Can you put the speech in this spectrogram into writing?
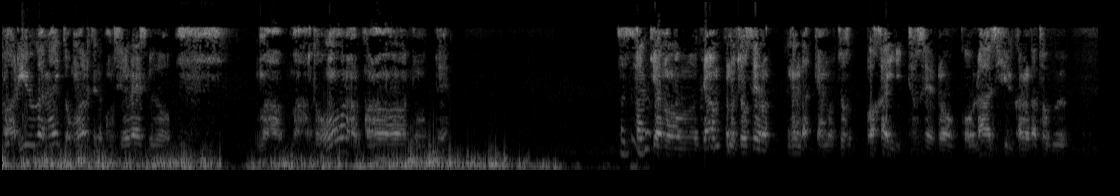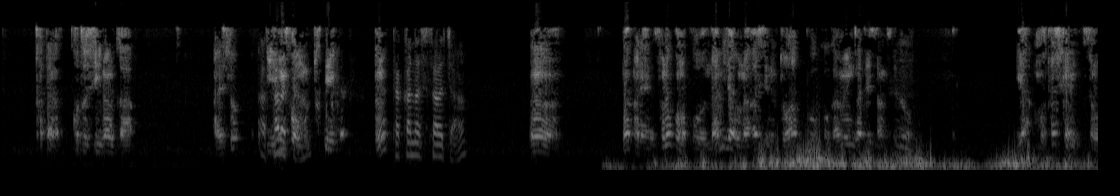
ん。まあ、理由がないと思われてるかもしれないですけど、まあまあ、どうなのかなと思って。さっきあの、ジャンプの女性の、なんだっけ、あの、女若い女性の、こう、ラージヒルかなんか飛ぶ方が、今年なんか、あれでしょ？あユニフォーム着て、うん？高梨沙羅ちゃん？うん。なんかね、その子のこう涙を流してるドアップをこう画面が出てたんですけど、いや、もう確かに、その、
